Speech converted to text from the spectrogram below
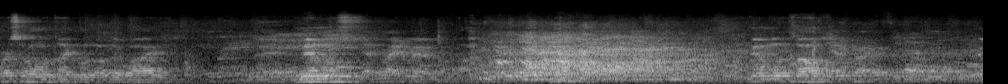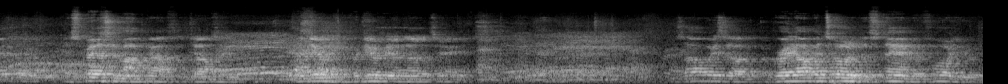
First, I want to thank my lovely wife, members, members, all, especially my pastor, Johnson. Forgive me, forgive me another chance. Always a, a great opportunity to stand before you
